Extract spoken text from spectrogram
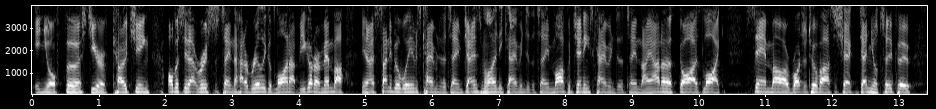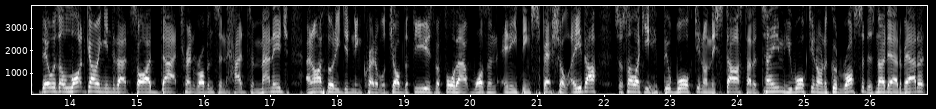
in your first year of coaching. Obviously, that Roosters team, they had a really good lineup, but you got to remember, you know, Sonny Bill Williams came into the team, James Maloney came into the team, Michael Jennings came into the team. They unearthed guys like Sam Moa, Roger Tuivasa-Sheck, Daniel Tupou. There was a lot going into that side that Trent Robinson had to manage, and I thought he did an incredible job. The few years before that wasn't anything special either, so it's not like he walked in on this star-studded team. He walked in on a good roster, there's no doubt about it,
